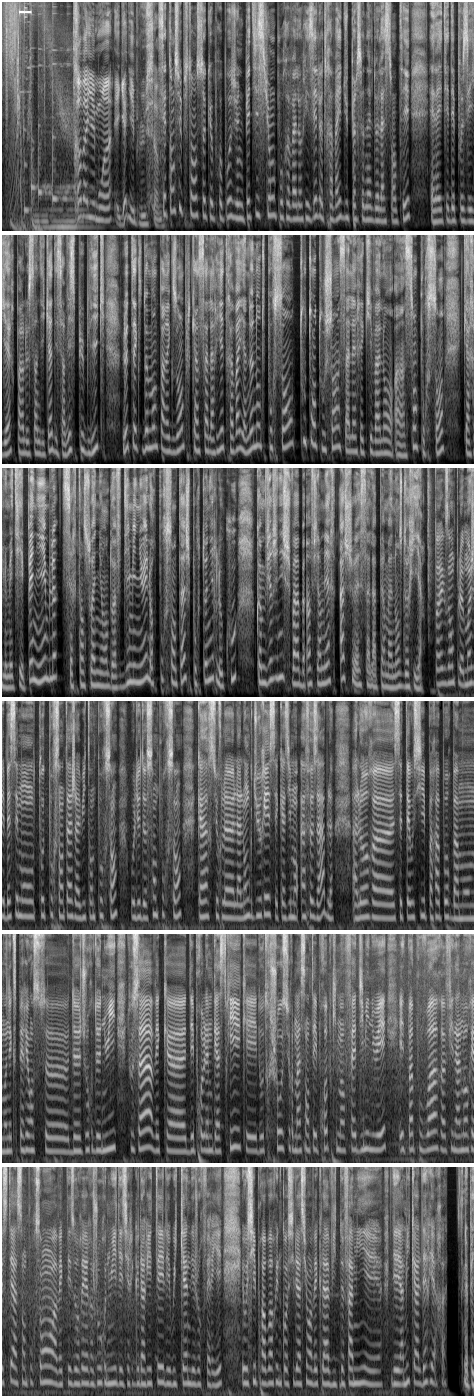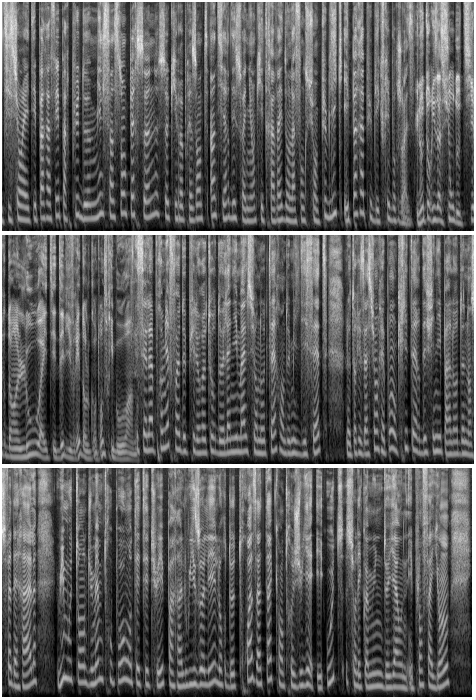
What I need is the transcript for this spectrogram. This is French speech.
Travailler moins et gagner plus. C'est en substance ce que propose une pétition pour revaloriser le travail du personnel de la santé. Elle a été déposée hier par le syndicat des services publics. Le texte demande par exemple qu'un salarié travaille à 90% tout en touchant un salaire équivalent à un 100%, car le métier est pénible. Certains soignants doivent diminuer leur pourcentage pour tenir le coup, comme Virginie Schwab, infirmière HES à la permanence de RIA. Par exemple, moi j'ai baissé mon taux de pourcentage à 80% au lieu de 100%, car sur la longue durée c'est quasiment infaisable. Alors euh, c'était aussi par rapport à bah, mon, expérience euh, de jour, de nuit, tout ça, avec euh, des problèmes gastriques et d'autres choses sur ma santé propre qui m'ont fait diminuer et de pas pouvoir finalement rester à 100% avec des horaires jour-nuit, des irrégularités, les week-ends, les jours fériés, et aussi pour avoir une conciliation avec la vie de famille et des amicales derrière. La pétition a été paraffée par plus de 1500 personnes, ce qui représente un tiers des soignants qui travaillent dans la fonction publique et parapublique fribourgeoise. Une autorisation de tir d'un loup a été délivrée dans le canton de Fribourg. C'est la première fois depuis le retour de l'animal sur nos terres en 2017. L'autorisation répond aux critères définis par l'ordonnance fédérale. Huit moutons du même troupeau ont été tués par un loup isolé lors de trois attaques entre juillet et août sur les communes de Yaoun et Planfaillon.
